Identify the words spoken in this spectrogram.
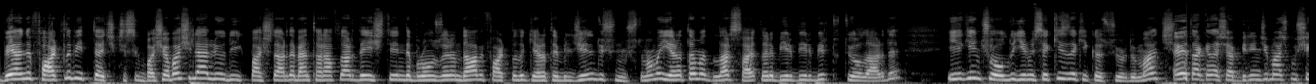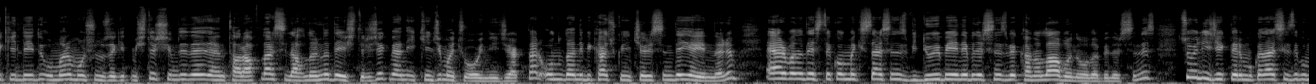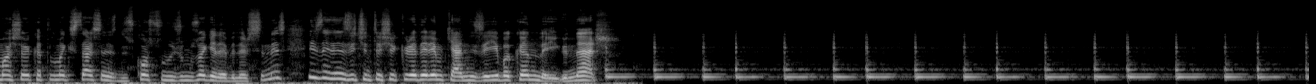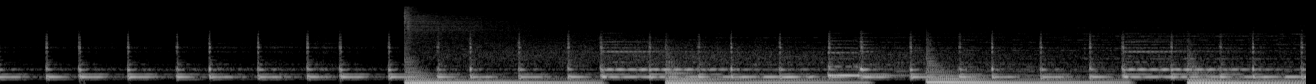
Ve hani farklı bitti açıkçası. Başa baş ilerliyordu ilk başlarda. Ben taraflar değiştiğinde bronzların daha bir farklılık yaratabileceğini düşünmüştüm ama yaratamadılar. Saatleri 1-1-1 tutuyorlardı. İlginç oldu. 28 dakika sürdü maç. Evet arkadaşlar birinci maç bu şekildeydi. Umarım hoşunuza gitmiştir. Şimdi de yani taraflar silahlarını değiştirecek ve hani ikinci maçı oynayacaklar. Onu da hani birkaç gün içerisinde yayınlarım. Eğer bana destek olmak isterseniz videoyu beğenebilirsiniz ve kanala abone olabilirsiniz. Söyleyeceklerim bu kadar. Siz de bu maçlara katılmak isterseniz Discord sunucumuza gelebilirsiniz. İzlediğiniz için teşekkür ederim. Kendinize iyi bakın ve iyi günler.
